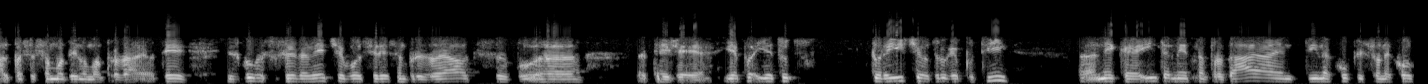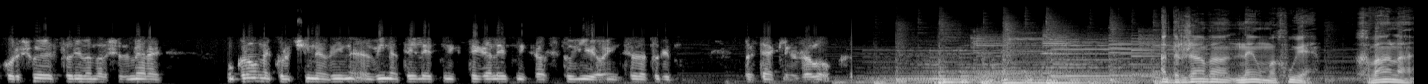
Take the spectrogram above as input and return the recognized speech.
ali pa se samo deloma prodajo. Te izgube so seveda večje, bolj si resen proizvajalec, eh, teže je. Je, pa, je tudi, torej iščejo druge poti. Nekaj je internetna prodaja in ti nakupi so nekoliko rešujejo stvari, vendar še zmeraj ogromne količine vina, vina te letnik, tega letnika stojijo in seveda tudi preteklih zalog. A država ne umahuje. Hvala,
